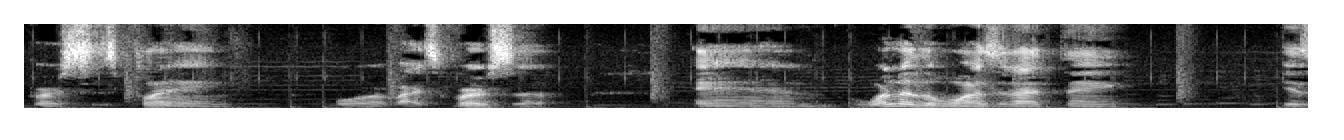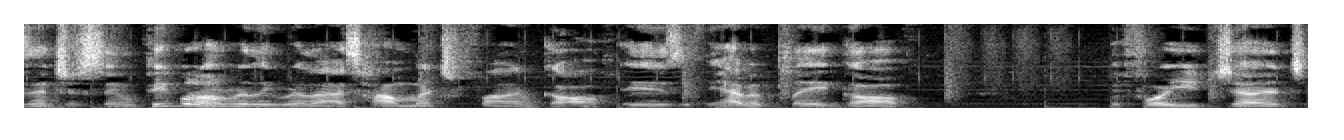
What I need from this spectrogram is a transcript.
versus playing, or vice versa. And one of the ones that I think is interesting, people don't really realize how much fun golf is. If you haven't played golf, before you judge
